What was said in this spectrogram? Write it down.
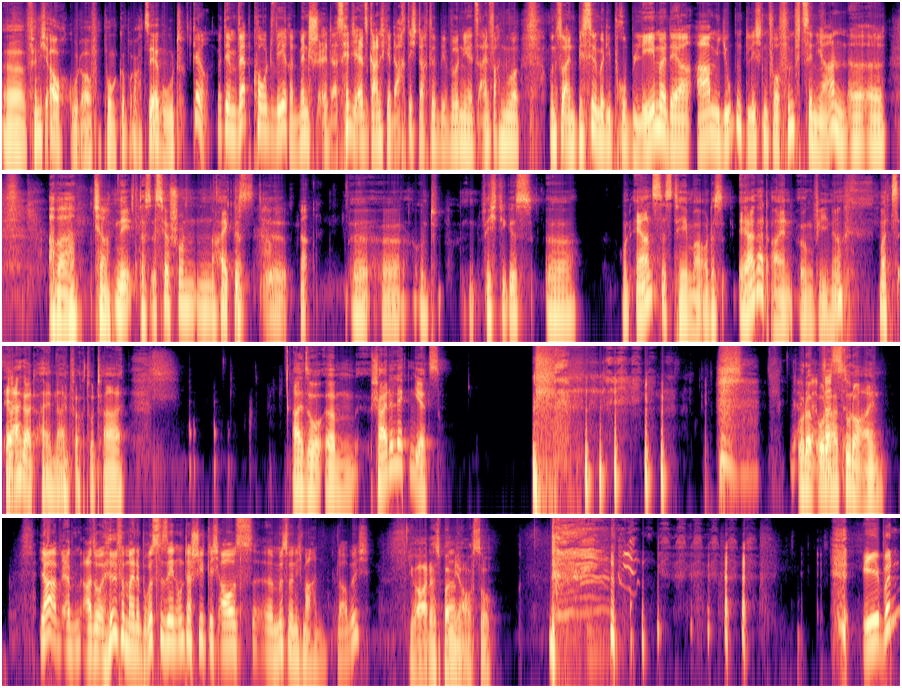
äh, Finde ich auch gut auf den Punkt gebracht. Sehr gut. Genau, mit dem Webcode wären. Mensch, äh, das hätte ich jetzt gar nicht gedacht. Ich dachte, wir würden jetzt einfach nur uns so ein bisschen über die Probleme der armen Jugendlichen vor 15 Jahren äh, äh, aber tja. Nee, das ist ja schon ein heikles ja. Äh, ja. Äh, äh, und wichtiges äh, und ernstes Thema. Und es ärgert einen irgendwie, ne? Es ärgert einen einfach total. Also, ähm, Scheide lecken jetzt. oder oder Was, hast du noch einen? Ja, ähm, also Hilfe, meine Brüste sehen unterschiedlich aus, äh, müssen wir nicht machen, glaube ich. Ja, das ist bei ähm. mir auch so. Eben.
